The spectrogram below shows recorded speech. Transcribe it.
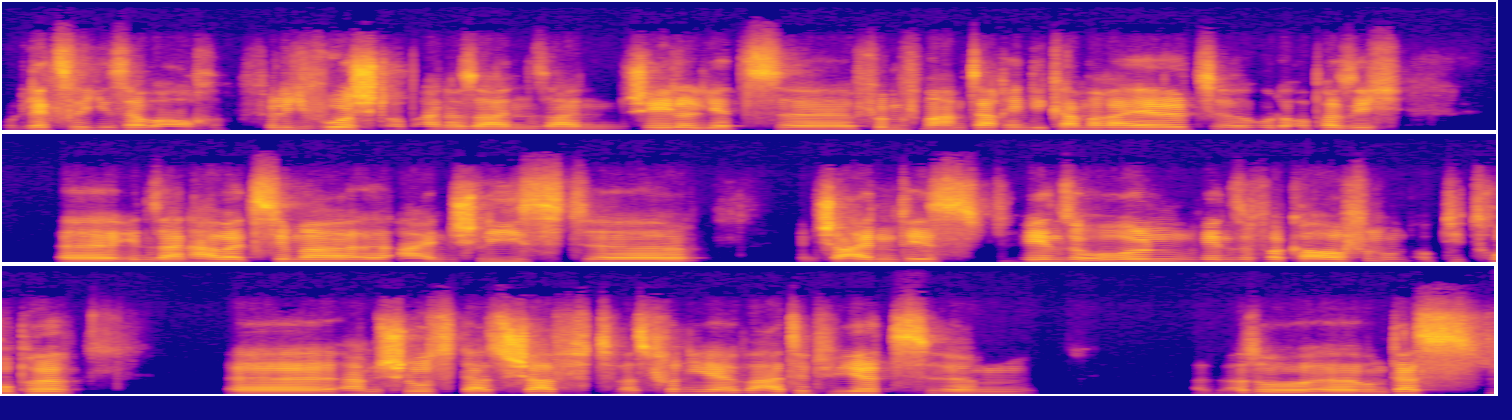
Und letztlich ist aber auch völlig wurscht, ob einer seinen, seinen Schädel jetzt äh, fünfmal am Tag in die Kamera hält äh, oder ob er sich äh, in sein Arbeitszimmer äh, einschließt. Äh, entscheidend ist, wen sie holen, wen sie verkaufen und ob die Truppe äh, am Schluss das schafft, was von ihr erwartet wird. Ähm, also, und das,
